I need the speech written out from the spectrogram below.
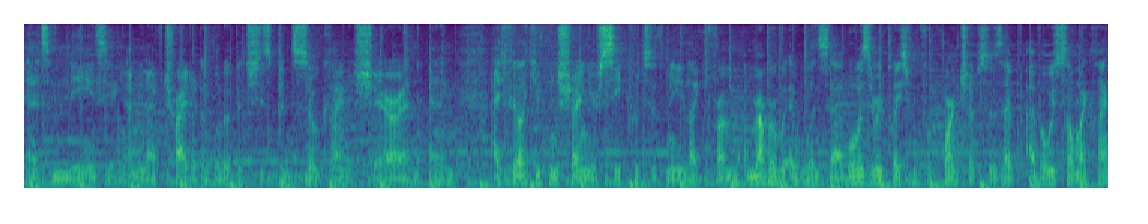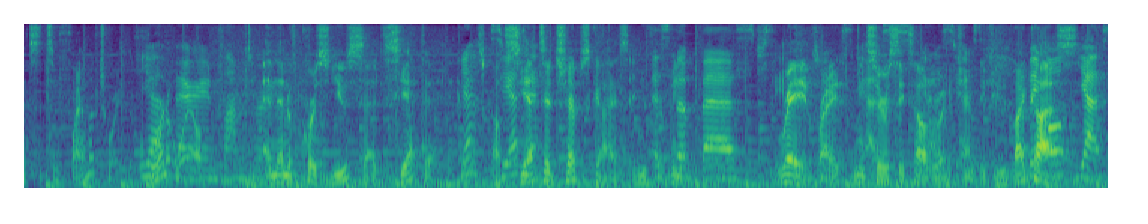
and it's amazing. I mean, I've tried it a little bit. She's been so kind to share, and, and I feel like you've been sharing your secrets with me. Like from, I remember it was uh, what was the replacement for corn chips? Is I've, I've always told my clients it's inflammatory, the Yeah, corn oil. very inflammatory. And then of course you said siete, I think Yeah, it was called Siete. siete chips, guys, and you've It's heard me. the best. Rave, right? I mean, seriously, tell everyone, if you- if you like They all- us. yes,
